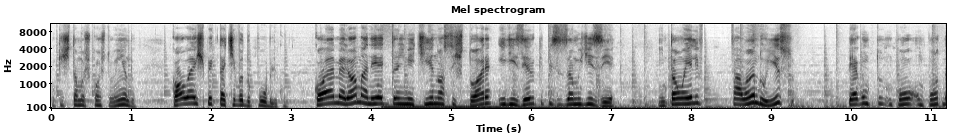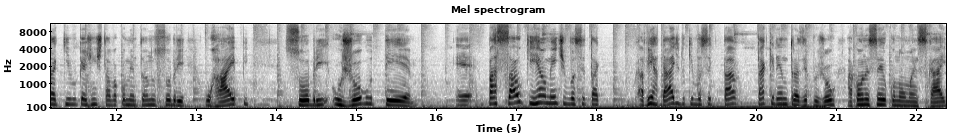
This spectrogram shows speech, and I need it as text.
o que estamos construindo? Qual é a expectativa do público? Qual é a melhor maneira de transmitir nossa história e dizer o que precisamos dizer? Então ele falando isso, pega um, um, um ponto daquilo que a gente estava comentando sobre o hype, sobre o jogo ter. É, passar o que realmente você tá. A verdade do que você tá, tá querendo trazer pro jogo. Aconteceu com No Man's Sky.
